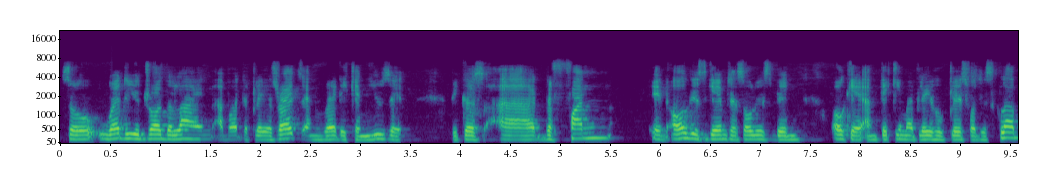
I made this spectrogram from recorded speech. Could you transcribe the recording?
So where do you draw the line about the players' rights and where they can use it? Because uh, the fun in all these games has always been okay. I'm taking my player who plays for this club,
